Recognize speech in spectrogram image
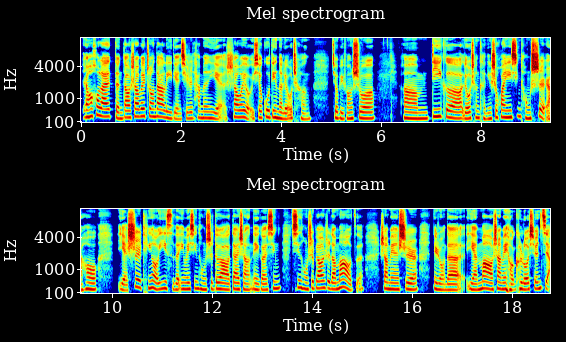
然后后来等到稍微壮大了一点，其实他们也稍微有一些固定的流程，就比方说。嗯，第一个流程肯定是欢迎新同事，然后也是挺有意思的，因为新同事都要戴上那个新新同事标志的帽子，上面是那种的檐帽，上面有个螺旋桨。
